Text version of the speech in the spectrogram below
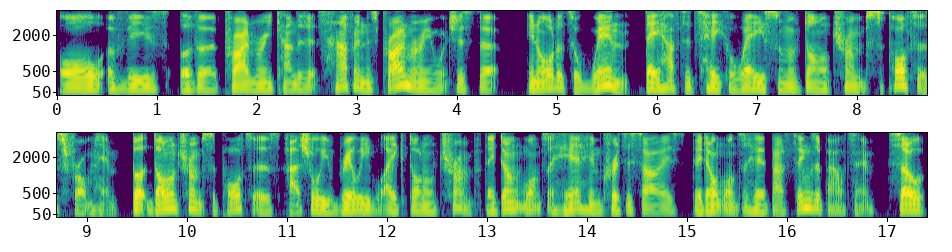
all of these other primary candidates have in this primary, which is that in order to win, they have to take away some of Donald Trump's supporters from him. But Donald Trump's supporters actually really like Donald Trump. They don't want to hear him criticized, they don't want to hear bad things about him. So,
